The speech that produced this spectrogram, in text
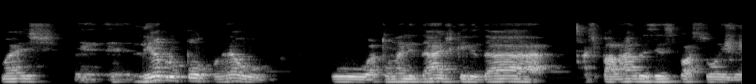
mas é, é, lembra um pouco né, o, o, a tonalidade que ele dá às palavras e às situações. Né?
